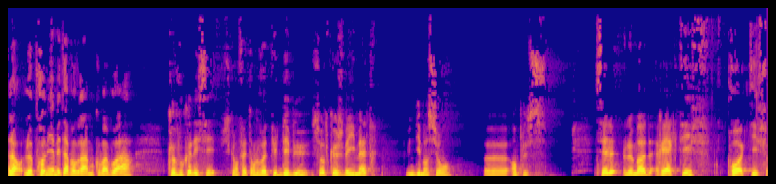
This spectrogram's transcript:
Alors, le premier métaprogramme qu'on va voir, que vous connaissez, puisqu'en fait on le voit depuis le début, sauf que je vais y mettre une dimension euh, en plus. C'est le mode réactif, proactif.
